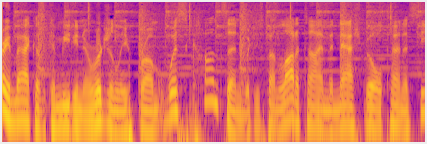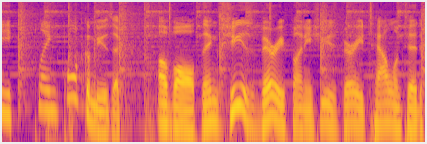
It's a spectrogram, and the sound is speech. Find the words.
Mary Mack is a comedian originally from Wisconsin, but she spent a lot of time in Nashville, Tennessee, playing polka music, of all things. She is very funny. She is very talented.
